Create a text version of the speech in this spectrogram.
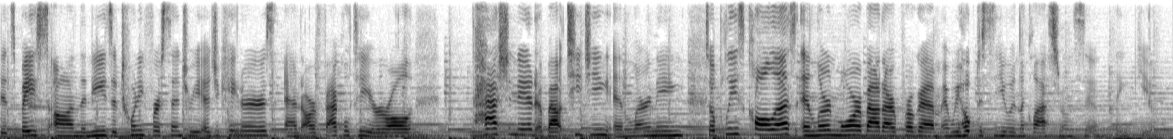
It's based on the needs of 21st century educators and our faculty are all passionate about teaching and learning. So please call us and learn more about our program and we hope to see you in the classroom soon. Thank you.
